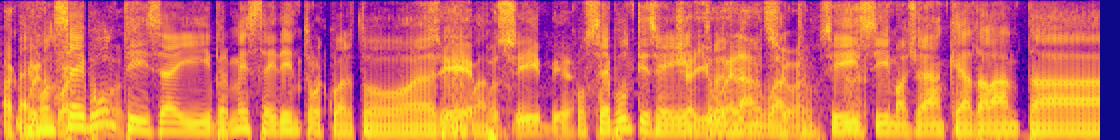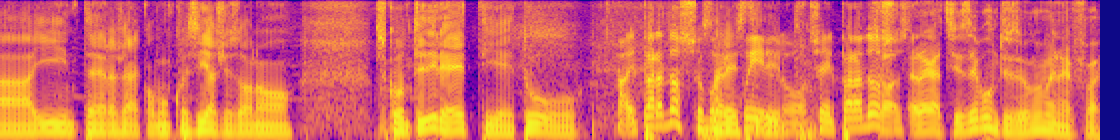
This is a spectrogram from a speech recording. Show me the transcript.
a Beh, con sei quarto punti sei, per me stai dentro al quarto eh, Sì, è possibile. con sei punti sei C'è dentro Lazio, quattro. eh. sì Eh. sì ma c'è anche Atalanta Inter cioè comunque sia ci sono sconti diretti e tu No, il paradosso poi è quello, cioè il paradosso So, ragazzi, sei punti secondo me ne fai.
